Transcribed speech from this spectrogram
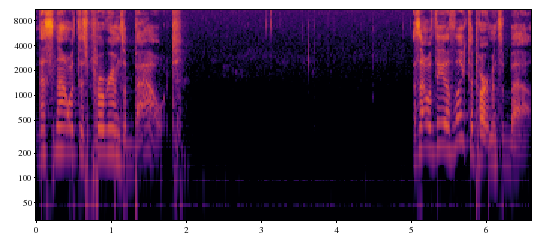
that's not what this program's about. That's not what the athletic department's about.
